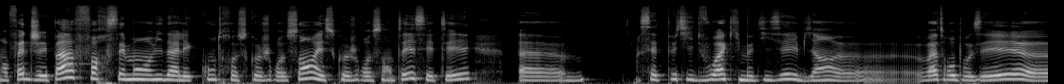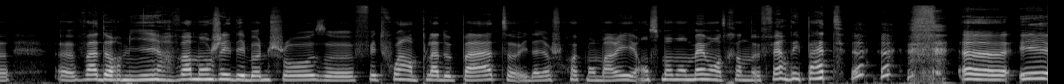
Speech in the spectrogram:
en fait, j'ai pas forcément envie d'aller contre ce que je ressens, et ce que je ressentais, c'était euh, cette petite voix qui me disait, eh bien, va te reposer, euh, va dormir, va manger des bonnes choses, euh, fais-toi un plat de pâtes. Et d'ailleurs, je crois que mon mari est en ce moment même en train de me faire des pâtes. Euh, et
